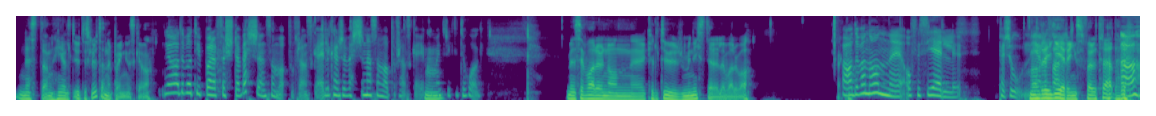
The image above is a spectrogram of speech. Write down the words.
nästan helt uteslutande på engelska va? Ja, det var typ bara första versen som var på franska. Eller kanske verserna som var på franska. Jag kommer Mm. inte riktigt ihåg. Men sen var det någon eh, kulturminister eller vad det var. Ja, det var någon eh, officiell person Någon regeringsföreträdare Ja,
